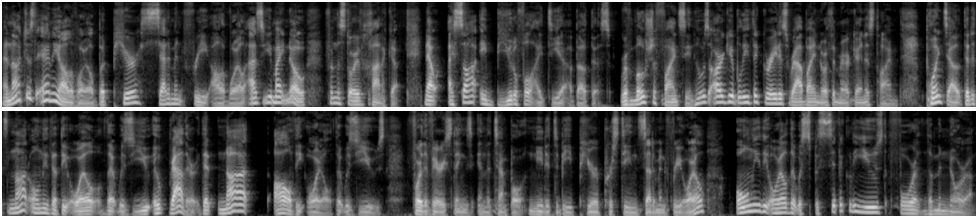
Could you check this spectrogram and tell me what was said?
and not just any olive oil, but pure sediment free olive oil, as you might know from the story of Hanukkah. Now, I saw a beautiful idea about this. Rav Moshe Feinstein, who was arguably the greatest rabbi in North America in his time, points out that it's not only that the oil that was used, uh, rather, that not all the oil that was used for the various things in the temple needed to be pure, pristine, sediment free oil. Only the oil that was specifically used for the menorah.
